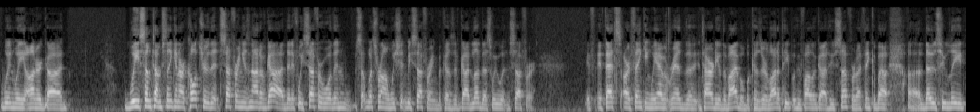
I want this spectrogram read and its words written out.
when we honor God. We sometimes think in our culture that suffering is not of God, that if we suffer, well, then what's wrong? We shouldn't be suffering because if God loved us, we wouldn't suffer. If, if that's our thinking, we haven't read the entirety of the Bible because there are a lot of people who follow God who suffered. I think about uh, those who lead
